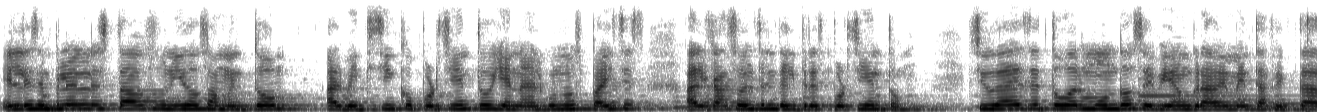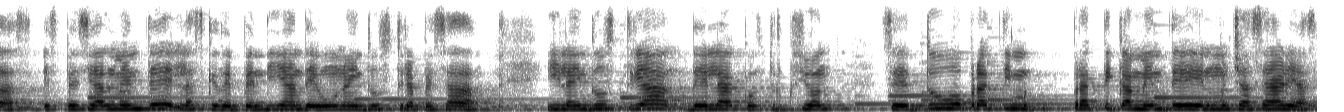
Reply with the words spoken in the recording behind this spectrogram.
El desempleo en los Estados Unidos aumentó al 25% y en algunos países alcanzó el 33%. Ciudades de todo el mundo se vieron gravemente afectadas, especialmente las que dependían de una industria pesada, y la industria de la construcción se detuvo prácticamente en muchas áreas,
